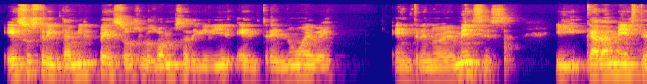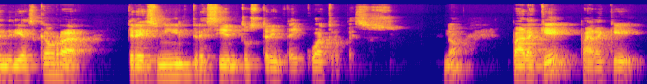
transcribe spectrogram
esos 30 mil pesos los vamos a dividir entre 9, entre 9 meses y cada mes tendrías que ahorrar 3.334 pesos, ¿no? ¿Para qué? Para que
